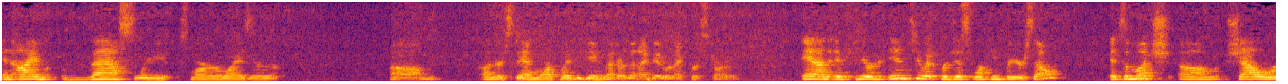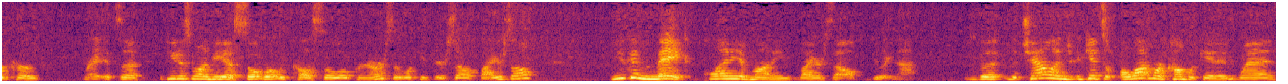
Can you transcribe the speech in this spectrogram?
and I'm vastly smarter, wiser, um, understand more, play the game better than I did when I first started. And if you're into it for just working for yourself, it's a much um, shallower curve, right? It's a if you just want to be a so what we call solopreneur, so working for yourself by yourself, you can make plenty of money by yourself doing that. The the challenge it gets a lot more complicated when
